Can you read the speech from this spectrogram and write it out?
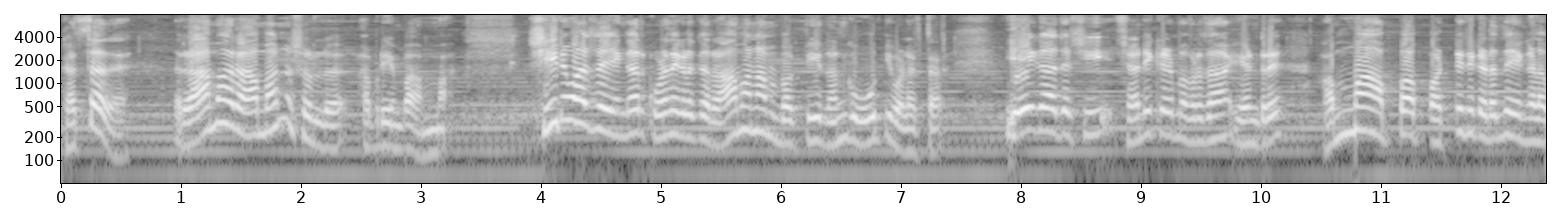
கத்தாத. ராமா ராமான்னு சொல்லு அப்படிம்பா அம்மா. ஸ்ரீனிவாச ஐயங்கார் குழந்தைகளுக்கு ராமநாம பக்தியை நன்கு ஊட்டி வளர்த்தார். ஏகாதசி சனிக்கிழமை விரதம் என்று அம்மா அப்பா பட்டினி கிடந்து எங்களை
